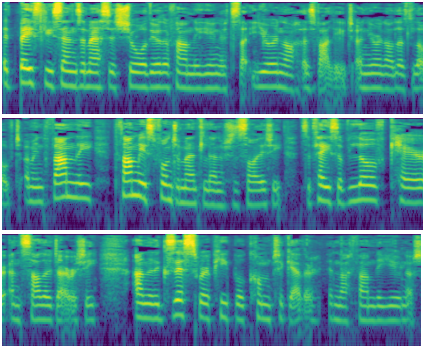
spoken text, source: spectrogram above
It basically sends a message to all the other family units that you're not as valued and you're not as loved. I mean, family family is fundamental in our society. It's a place of love, care, and solidarity, and it exists where people come together in that family unit,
